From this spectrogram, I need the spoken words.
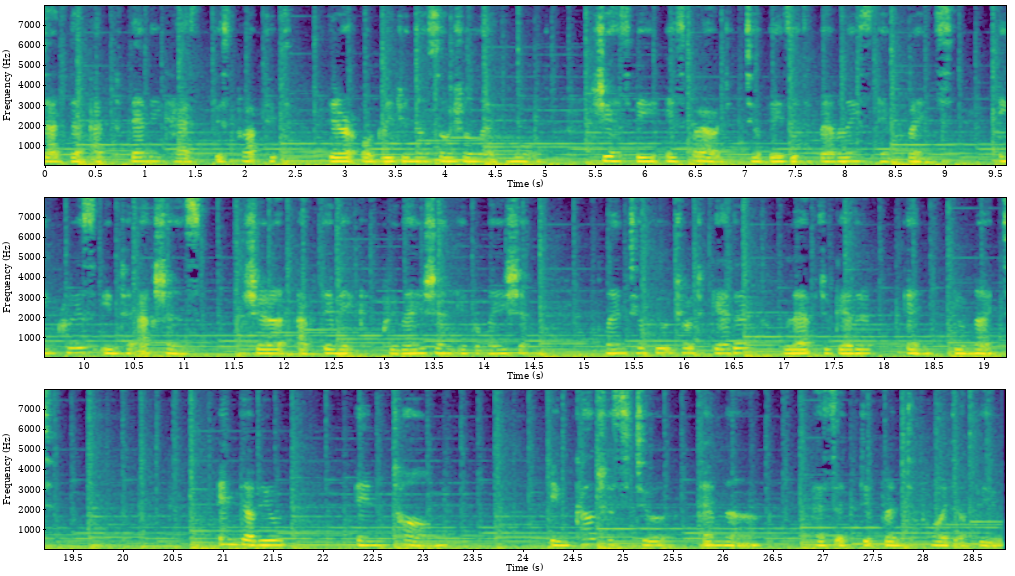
that the epidemic has disrupted their original social life mode, she has been inspired to visit families and friends, increase interactions, share epidemic prevention information, plan to future together, laugh together, and unite. NW in Tom, in contrast to Emma, has a different point of view.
